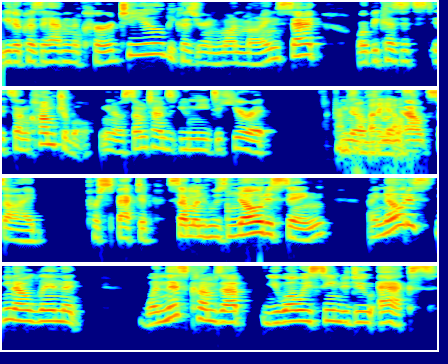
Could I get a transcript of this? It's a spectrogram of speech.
either because they haven't occurred to you because you're in one mindset or because it's it's uncomfortable. You know, sometimes you need to hear it from you know, somebody from else an outside perspective, someone who's noticing. I notice, you know, Lynn, that when this comes up, you always seem to do X.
